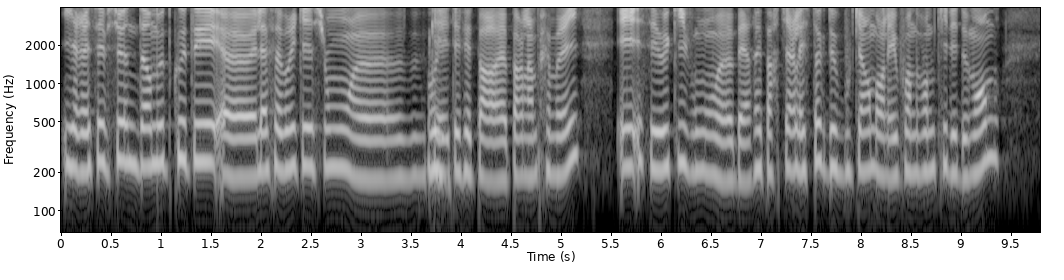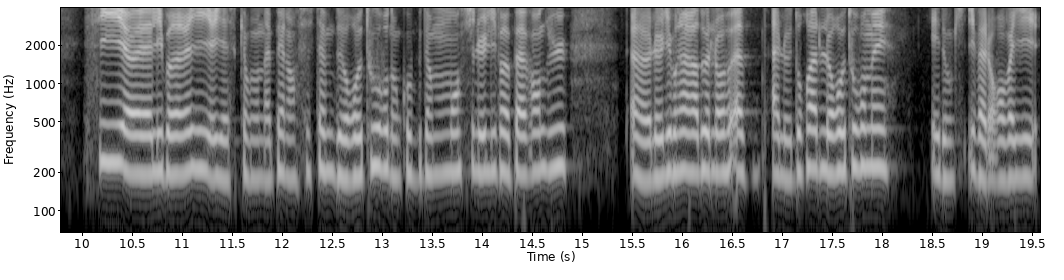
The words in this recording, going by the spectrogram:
Ils réceptionnent d'un autre côté euh, la fabrication qui Oui. a été faite par, par l'imprimerie. Et c'est eux qui vont ben, répartir les stocks de bouquins dans les points de vente qui les demandent. Si la librairie, il y a ce qu'on appelle un système de retour, donc au bout d'un moment, si le livre n'est pas vendu, euh, le libraire a, le- a- a le droit de le retourner et donc il va le renvoyer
